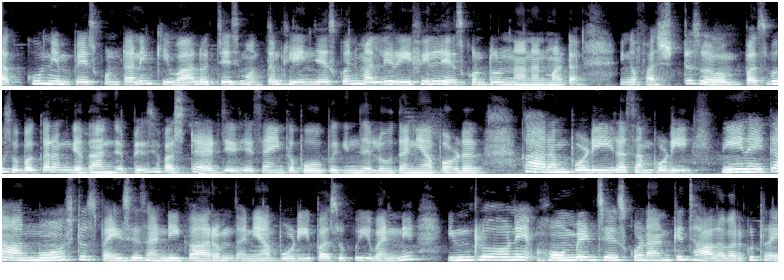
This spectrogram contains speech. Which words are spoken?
తక్కువ నింపేసుకుంటాను. ఇంక ఇవాళ వచ్చేసి మొత్తం క్లీన్ చేసుకొని మళ్ళీ రీఫిల్ చేసుకుంటున్నాను అనమాట ఇంకా ఫస్ట్ పసుపు శుభకరం కదా అని చెప్పేసి ఫస్ట్ యాడ్ చేసేసాను ఇంకా పోపు గింజలు ధనియా పౌడర్ కారం పొడి రసం పొడి. నేనైతే ఆల్మోస్ట్ స్పైసెస్ అండి. కారం ధనియా పొడి పసుపు ఇవన్నీ ఇంట్లోనే హోమ్ మేడ్ చేసుకోవడానికి చాలా వరకు ట్రై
